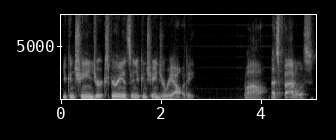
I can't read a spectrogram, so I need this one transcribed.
you can change your experience and you can change your reality. Wow, that's fabulous.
